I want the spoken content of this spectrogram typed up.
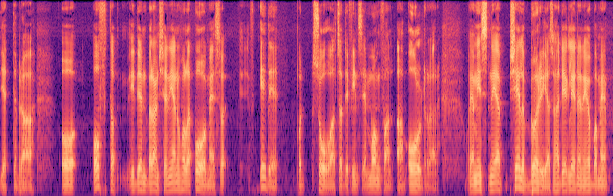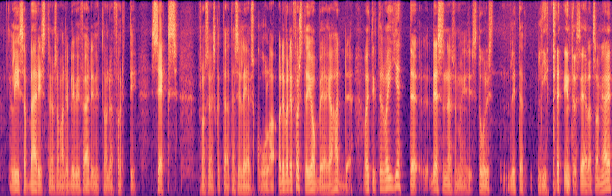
jättebra. Och ofta i den branschen jag nu håller på med så är det så alltså att det finns en mångfald av åldrar. Och jag minns när jag själv började så hade jag glädjen att jobba med Lisa Bergström som hade blivit färdig 1946 från Svenska Teaterns elevskola. Och det var det första jobbet jag hade. Och jag tyckte det var jätte, det är sådär som är historiskt lite, lite intresserad som jag är,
